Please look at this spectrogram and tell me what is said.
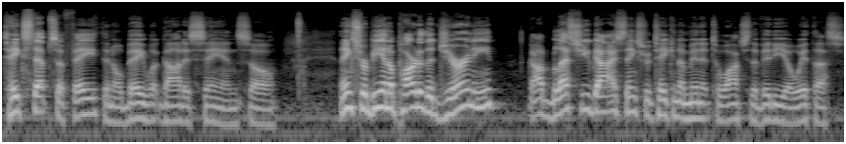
take steps of faith, and obey what God is saying. So, thanks for being a part of the journey. God bless you guys. Thanks for taking a minute to watch the video with us.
